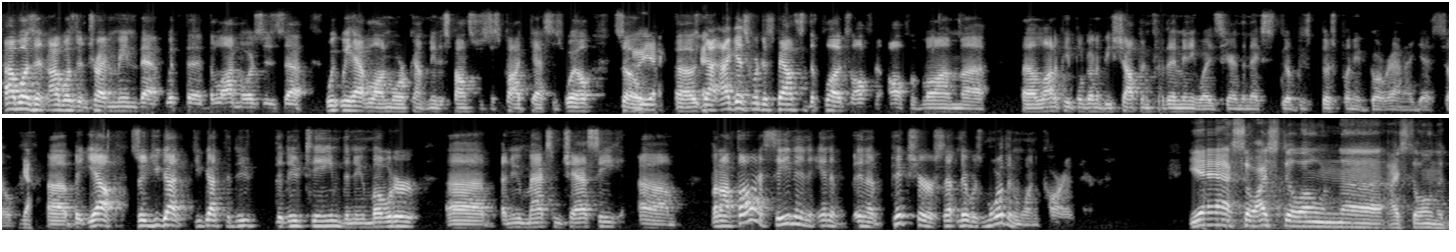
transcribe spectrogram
I wasn't. I wasn't trying to mean that with the the lawnmowers. Is uh, we, we have a lawnmower company that sponsors this podcast as well. So oh, yeah. Uh, yeah, I guess we're just bouncing the plugs off off of them. Uh, a lot of people are going to be shopping for them anyways here in the next. There's, there's plenty to go around, I guess. So yeah. Uh, but yeah, so you got you got the new the new team, the new motor, uh, a new Maxim chassis. Um, but I thought I seen in in a in a picture or something there was more than one car in. Yeah, so I still own uh, I still own the,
